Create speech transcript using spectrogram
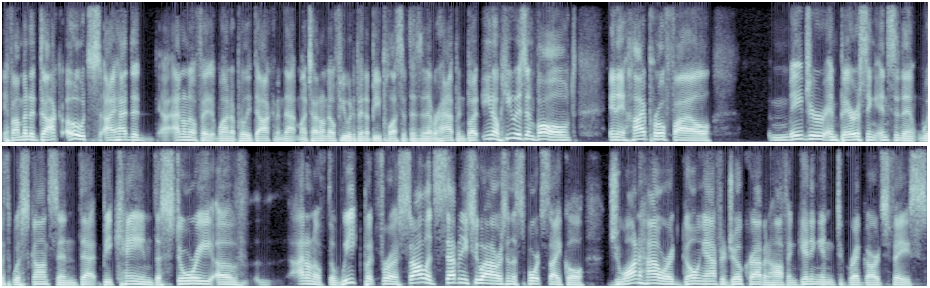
if I'm going to dock Oats, I had to. I don't know if I wound up really docking him that much. I don't know if he would have been a B plus if this had never happened. But you know, he was involved in a high profile major embarrassing incident with Wisconsin that became the story of I don't know if the week, but for a solid 72 hours in the sports cycle, Juwan Howard going after Joe Krabbenhoft and getting into Greg Gard's face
